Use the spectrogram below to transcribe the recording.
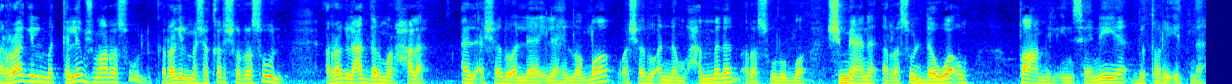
الراجل ما اتكلمش مع الرسول الراجل ما شكرش الرسول. الراجل عدى المرحلة قال أشهد أن لا إله إلا الله وأشهد أن محمدا رسول الله. اشمعنى؟ الرسول دوقه طعم الإنسانية بطريقتنا.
